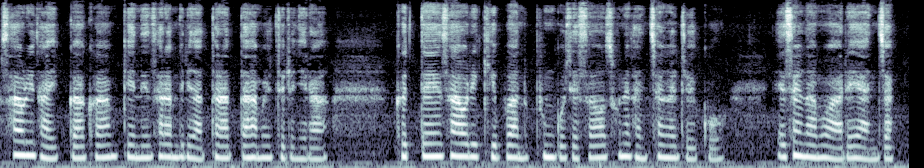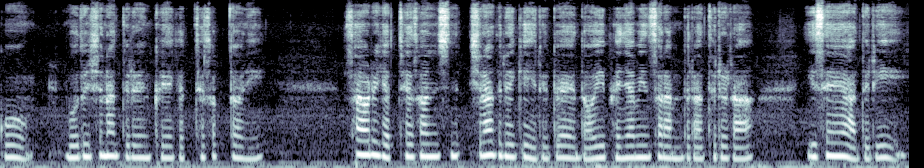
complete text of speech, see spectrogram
사울이 다윗과 그와 함께 있는 사람들이 나타났다 함을 들으니라. 그때 사울이 기부한 높은 곳에서 손에 단창을 들고 에셀나무 아래에 앉았고 모든 신하들은 그의 곁에 섰더니 사울이 곁에 선 신- 신하들에게 이르되 너희 베냐민 사람들아 들으라. 이세의 아들이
